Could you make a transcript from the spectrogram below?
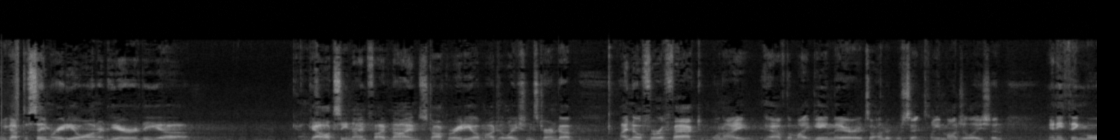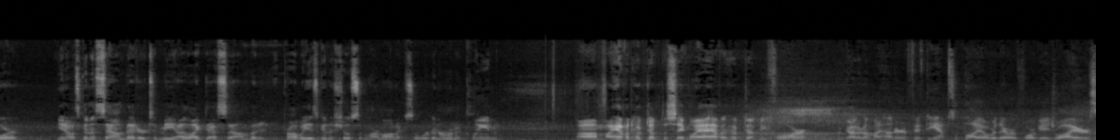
we got the same radio on it here, the uh, Galaxy. Galaxy 959 stock radio modulations turned up. I know for a fact when I have the mic gain there, it's 100% clean modulation. Anything more, you know, it's going to sound better to me. I like that sound, but it probably is going to show some harmonics, so we're going to run it clean. Um, I have it hooked up the same way I have it hooked up before. I've got it on my 150 amp supply over there with 4 gauge wires.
